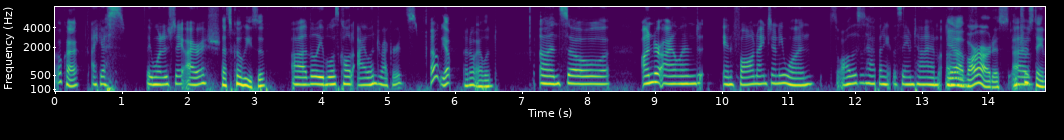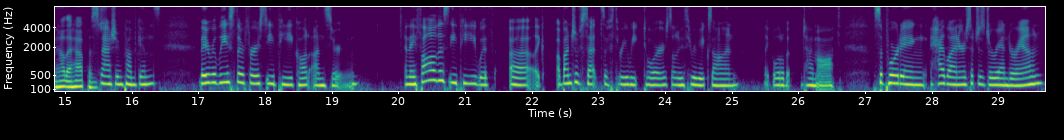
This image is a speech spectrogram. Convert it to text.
Okay, I guess they wanted to stay Irish. that's cohesive. Uh, the label is called Island Records. Oh, yep, I know Island. And so, under Island in fall 1991, so all this is happening at the same time. yeah, of of our artists. Interesting how that happens. Smashing Pumpkins. They released their first EP called Uncertain. And they follow this EP with uh like a bunch of sets of 3-week tours. They'll do 3 weeks on, like a little bit of time off, supporting headliners such as Duran Duran.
